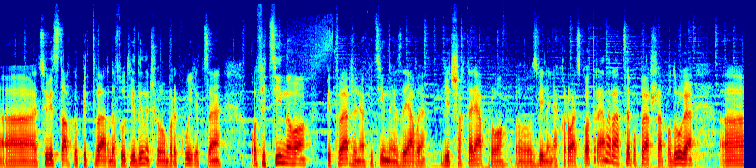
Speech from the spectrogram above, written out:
е, цю відставку підтвердив. Тут єдине, чого бракує, це офіційного підтвердження, офіційної заяви від Шахтаря про е, звільнення хорватського тренера. Це по-перше. А по-друге, е,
